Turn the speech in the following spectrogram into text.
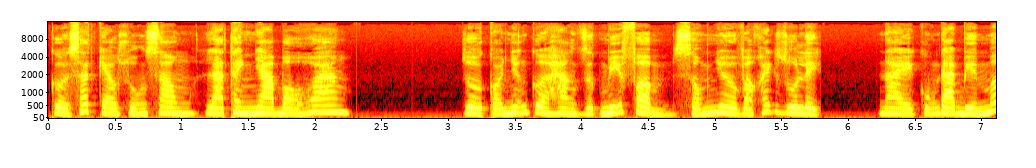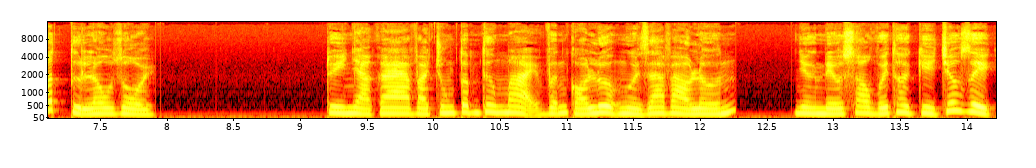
Cửa sắt kéo xuống xong là thành nhà bỏ hoang. Rồi có những cửa hàng dược mỹ phẩm sống nhờ vào khách du lịch, này cũng đã biến mất từ lâu rồi. Tuy nhà ga và trung tâm thương mại vẫn có lượng người ra vào lớn, nhưng nếu so với thời kỳ trước dịch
